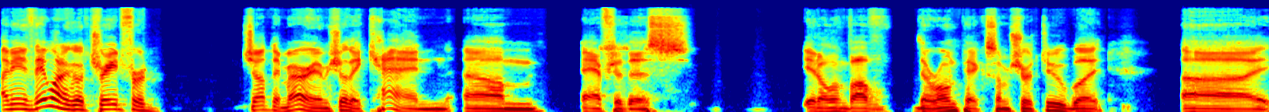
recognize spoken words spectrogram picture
I mean, if they want to go trade for Jonathan Murray, I'm sure they can. Um, after this, it'll involve their own picks, I'm sure too. But uh,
